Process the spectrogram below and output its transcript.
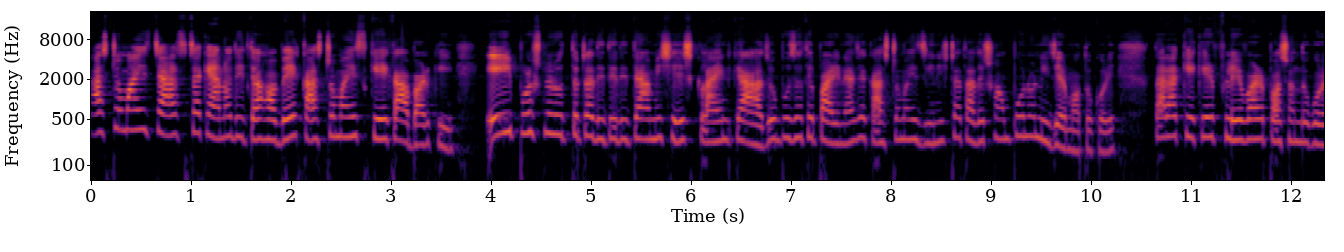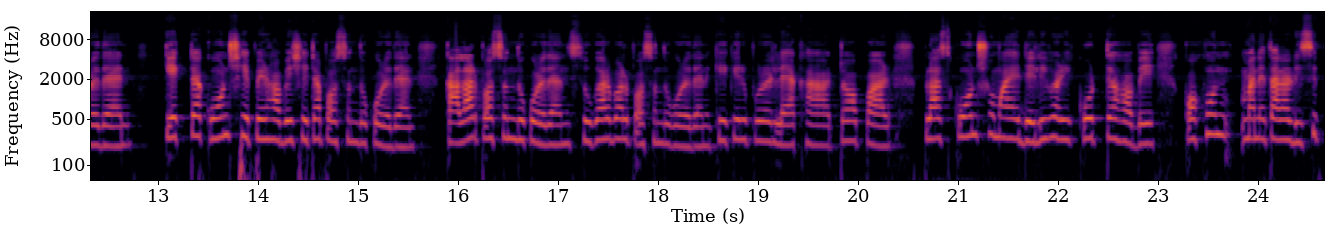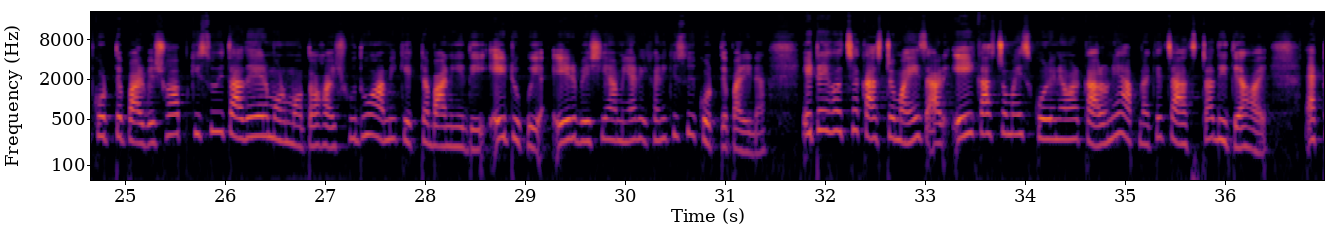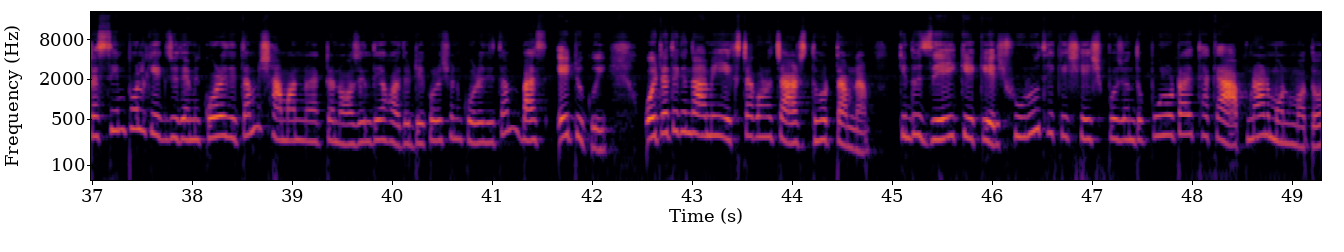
Customise চার্জটা কেন দিতে হবে? কাস্টমাইজ কেক আবার কি? এই প্রশ্নের উত্তরটা দিতে দিতে আমি শেষ ক্লায়েন্টকে আজও বোঝাতে পারি না যে কাস্টমাইজ জিনিসটা তাদের সম্পূর্ণ নিজের মতো করে। তারা কেকের ফ্লেভার পছন্দ করে দেন কেকটা কোন শেপের হবে সেটা পছন্দ করে দেন, কালার পছন্দ করে দেন, সুগার বল পছন্দ করে দেন, কেকের উপরে লেখা, টপার, প্লাস কোন সময়ে ডেলিভারি করতে হবে, কখন মানে তারা রিসিভ করতে পারবে, সব কিছুই তাদের মন মতো হয়, শুধু আমি কেকটা বানিয়ে দিই, এইটুকুই, এর বেশি আমি আর এখানে কিছুই করতে পারি না। এটাই হচ্ছে কাস্টমাইজ আর এই কাস্টমাইজ করে নেওয়ার কারণে আপনাকে চার্জটা দিতে হয়। একটা সিম্পল কেক যদি আমি করে দিতাম, সামান্য একটা নজেল দিয়ে হয়তো ডেকোরেশন করে দিতাম বাস এইটুকুই। ওইটাতে কিন্তু আমি এক্সট্রা কোনো চার্জ ধরতাম না। কিন্তু যেই কেকের শুরু থেকে শেষ পর্যন্ত পুরোটাই থাকে আপনার মন মতো,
